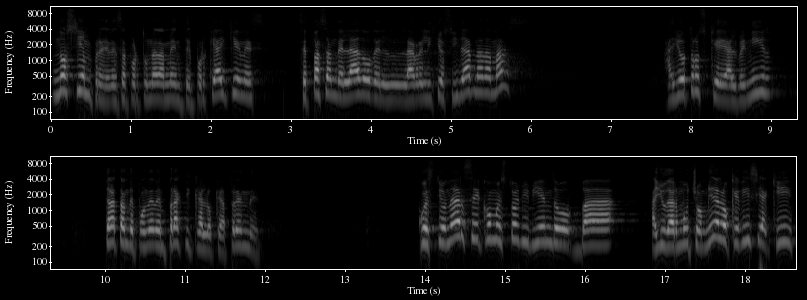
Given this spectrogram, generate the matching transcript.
No siempre, desafortunadamente, porque hay quienes se pasan del lado de la religiosidad nada más. Hay otros que al venir tratan de poner en práctica lo que aprenden. Cuestionarse cómo estoy viviendo va a ayudar mucho. Mira lo que dice aquí.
